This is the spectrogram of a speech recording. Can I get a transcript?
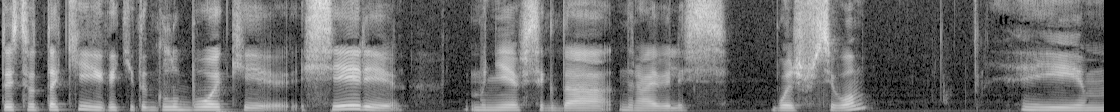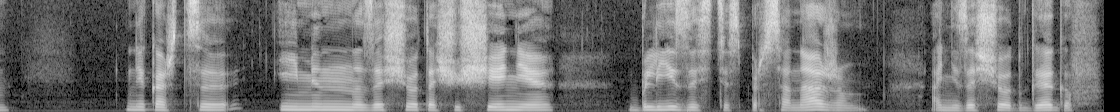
То есть вот такие какие-то глубокие серии мне всегда нравились больше всего. И мне кажется, именно за счет ощущения близости с персонажем, а не за счет гэгов,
